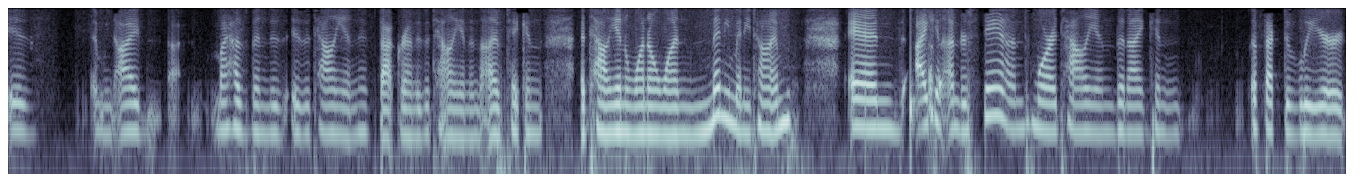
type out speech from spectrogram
is, I mean, I, uh, my husband is, is Italian. His background is Italian, and I've taken Italian 101 many, many times, and I can understand more Italian than I can effectively or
